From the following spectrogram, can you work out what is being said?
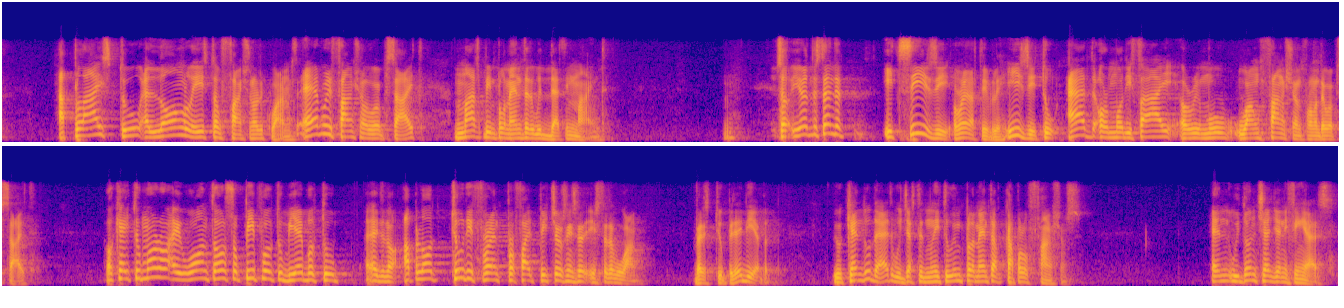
applies to a long list of functional requirements. Every functional website must be implemented with that in mind. So you understand that it's easy, relatively easy, to add or modify or remove one function from the website. Okay, tomorrow I want also people to be able to I don't know, upload two different profile pictures instead, instead of one. Very stupid idea, but you can do that. We just need to implement a couple of functions. And we don't change anything else.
